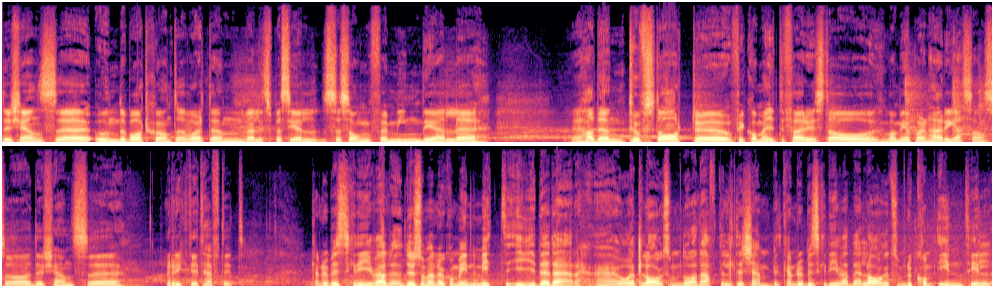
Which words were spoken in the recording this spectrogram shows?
Det känns eh, underbart skönt. Det har varit en väldigt speciell säsong för min del. Jag hade en tuff start och fick komma hit till Färjestad och vara med på den här resan så det känns riktigt häftigt. Kan du beskriva, du som ändå kom in mitt i det där eh, och ett lag som då hade haft det lite kämpigt. Kan du beskriva det laget som du kom in till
